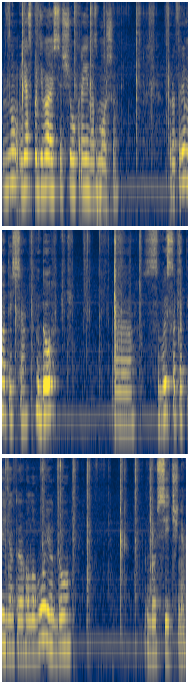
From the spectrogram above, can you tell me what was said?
Ну, я сподіваюся, що Україна зможе протриматися до е, з високо піднятою головою до, до січня.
